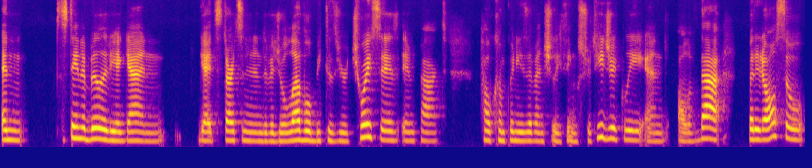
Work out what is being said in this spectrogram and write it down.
And sustainability, again, yeah, it starts at an individual level because your choices impact how companies eventually think strategically and all of that. But it also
